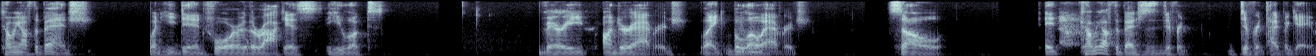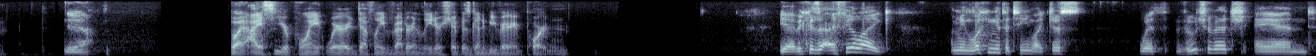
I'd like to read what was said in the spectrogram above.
coming off the bench when he did for the Rockets, he looked very under average, like below mm-hmm. average. So it coming off the bench is a different different type of game. Yeah. But I see your point where definitely veteran leadership is going to be very important. Yeah, because I feel like, I mean, looking at the team, like just with Vucevic and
